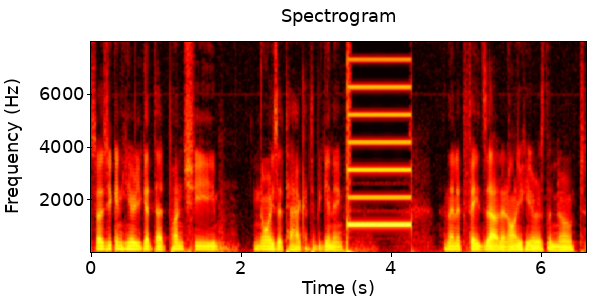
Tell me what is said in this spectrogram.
So as you can hear, you get that punchy noise attack at the beginning. And then it fades out and all you hear is the note.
